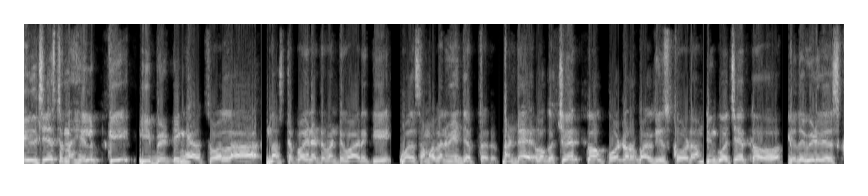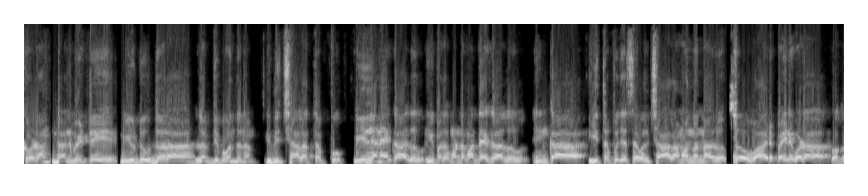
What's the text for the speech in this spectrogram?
వీళ్ళు చేస్తున్న హెల్ప్కి ఈ బెట్టింగ్ హ్యాప్స్ వల్ల నష్టపోయినటువంటి వారికి వాళ్ళ సమాధానం ఏం చెప్తారు? అంటే ఒక చేత్తో కోట్ల రూపాయలు తీసుకోవడం ఇంకో చేత్తో ఏదో వీడియో తీసుకోవడం దాన్ని పెట్టి యూట్యూబ్ ద్వారా లబ్ధి పొందడం. ఇది చాలా తప్పు. వీళ్ళనే కాదు ఈ పదకొండు మందే కాదు ఇంకా ఈ తప్పు చేసే వాళ్ళు చాలా మంది ఉన్నారు. సో వారిపైన కూడా ఒక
